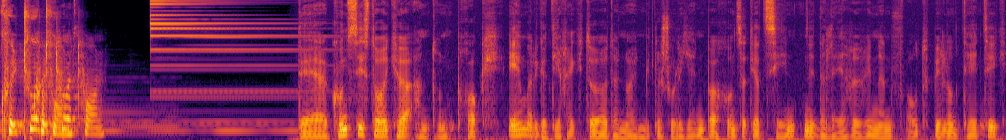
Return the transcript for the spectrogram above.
Kulturton. Kulturton. Der Kunsthistoriker Anton Brock, ehemaliger Direktor der neuen Mittelschule Jenbach und seit Jahrzehnten in der Lehrerinnen-Fortbildung tätig,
